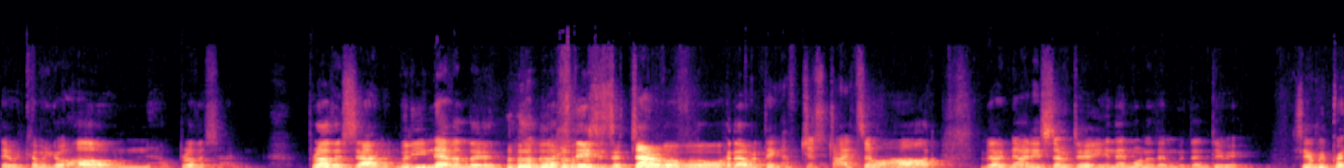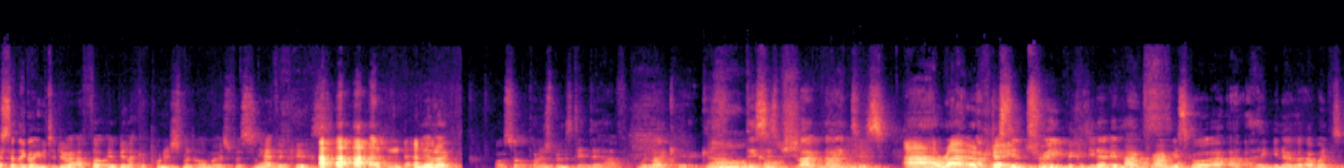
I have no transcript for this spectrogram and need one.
they would come and go, "Oh no, brother Simon, brother Simon, will you never learn? like, this is a terrible floor." And I would think, "I've just tried so hard." I'd be like, "No, it is so dirty," and then one of them would then do it. See, I'm impressed that they got you to do it. I thought it'd be like a punishment almost for some of the kids. And you're like, what sort of punishments did they have? With like, Oh, this gosh. is like 90s. Ah, right, I'm- I'm just intrigued because you know, in my primary school, I, I- I think you know that I went to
